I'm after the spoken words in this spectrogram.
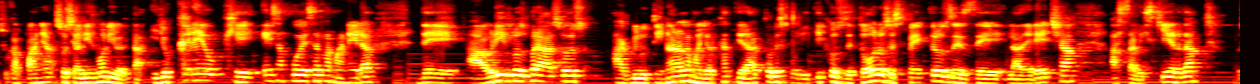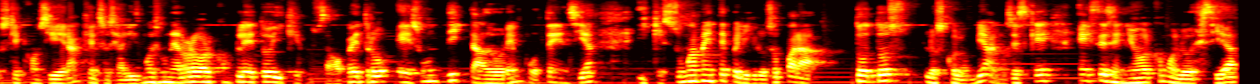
su campaña socialismo libertad y yo creo que esa puede ser la manera de abrir los brazos aglutinar a la mayor cantidad de actores políticos de todos los espectros, desde la derecha hasta la izquierda, los que consideran que el socialismo es un error completo y que Gustavo Petro es un dictador en potencia y que es sumamente peligroso para todos los colombianos. Es que este señor, como lo decía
